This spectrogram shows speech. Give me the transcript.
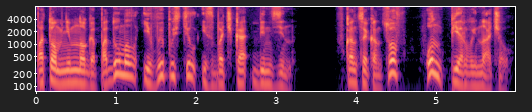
Потом немного подумал и выпустил из бачка бензин. В конце концов, он первый начал.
